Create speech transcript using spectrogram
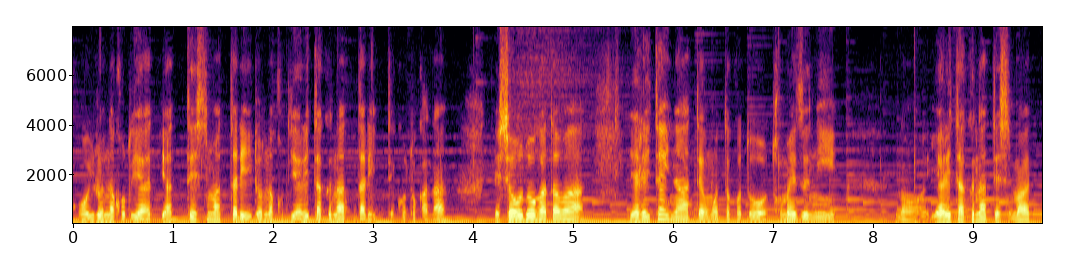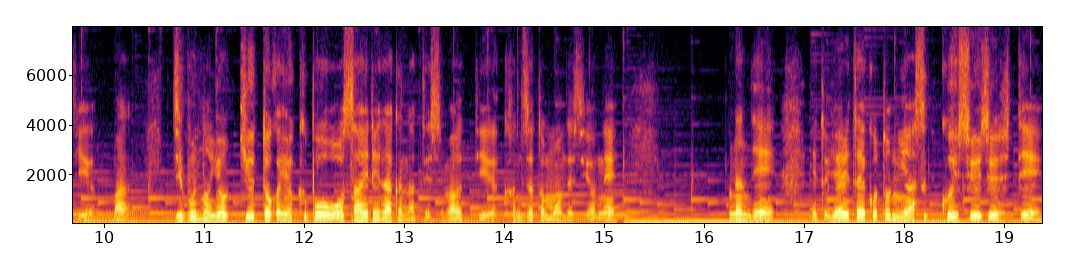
う、こういろんなことややってしまったり、いろんなことやりたくなったりってことかな。で衝動型は、やりたいなって思ったことを止めずに、のやりたくなってしまうっていう、まあ、自分の欲求とか欲望を抑えれなくなってしまうっていう感じだと思うんですよね。なんで、えっと、やりたいことにはすっごい集中して、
